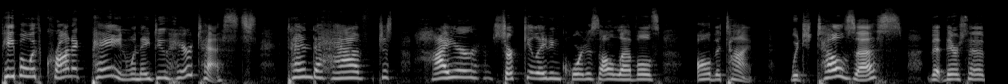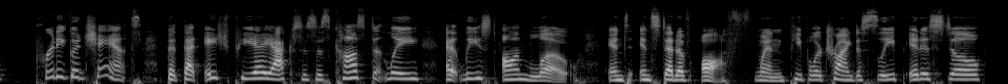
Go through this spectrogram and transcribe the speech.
People with chronic pain, when they do hair tests, tend to have just higher circulating cortisol levels all the time, which tells us that there's a pretty good chance that that HPA axis is constantly at least on low and instead of off. When people are trying to sleep it is still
